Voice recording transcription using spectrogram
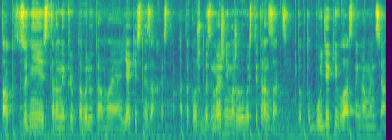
Так, з однієї сторони криптовалюта має якісний захист, а також безмежні можливості транзакцій, тобто будь-який власник гаманця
